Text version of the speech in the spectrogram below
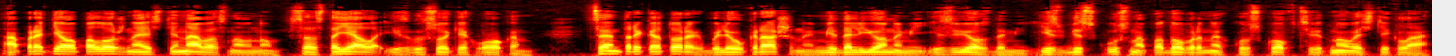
а противоположная стена в основном состояла из высоких окон. центры которых были украшены медальонами и звездами из безвкусно подобранных кусков цветного стекла.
